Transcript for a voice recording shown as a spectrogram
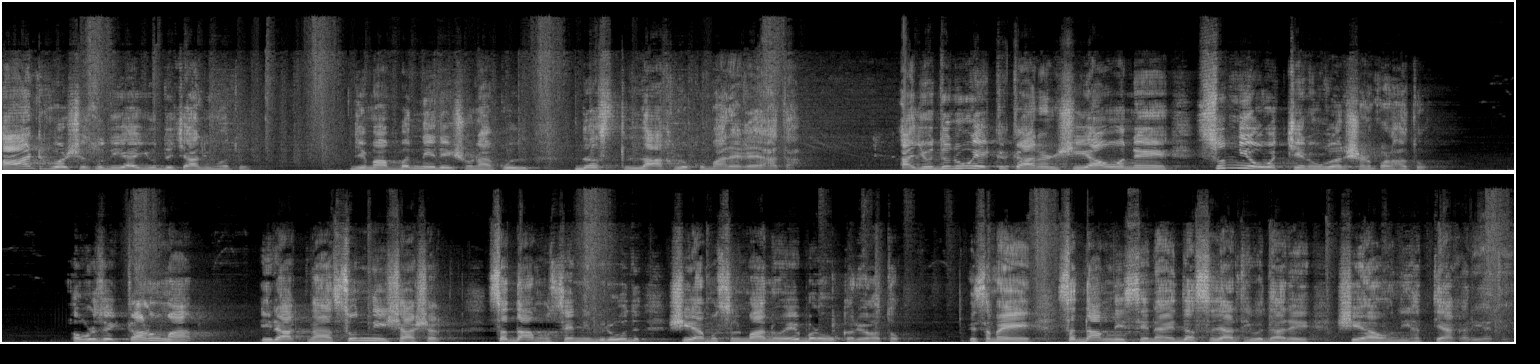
આઠ વર્ષ સુધી આ યુદ્ધ ચાલ્યું હતું, જેમાં બંને દેશોના કુલ દસ લાખ લોકો માર્યા ગયા હતા. આ યુદ્ધનું એક કારણ શિયાઓ અને સુન્નીઓ વચ્ચેનું ઘર્ષણ પણ હતું. ઓગણીસો એકાણુંમાં ઈરાકના સુન્ની શાસક સદ્દામ હુસેનની વિરુદ્ધ શિયા મુસલમાનોએ બળવો કર્યો હતો. એ સમયે સદ્દામની સેનાએ દસ હજારથી વધારે શિયાઓની હત્યા કરી હતી.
